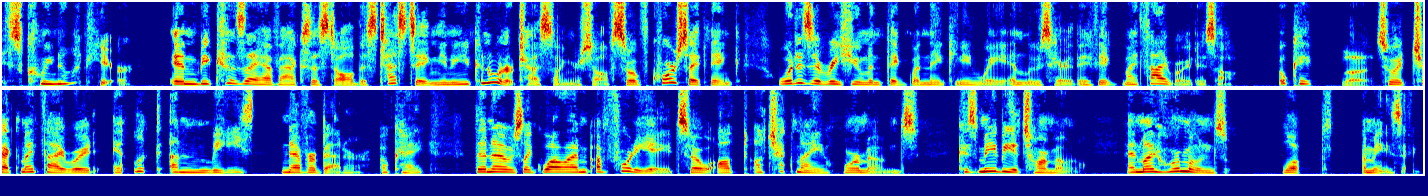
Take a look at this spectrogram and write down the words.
is going on here? And because I have access to all this testing, you know, you can order tests on yourself. So of course I think, what does every human think when they gain weight and lose hair? They think my thyroid is off. Okay. Right. So I checked my thyroid. It looked amazing. Never better. Okay. Then I was like, well, I'm I'm 48, so I'll I'll check my hormones because maybe it's hormonal. And my hormones looked amazing.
